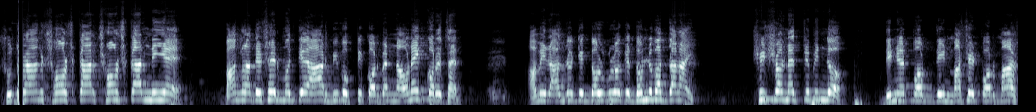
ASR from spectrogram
সুতরাং সংস্কার সংস্কার নিয়ে বাংলাদেশের মধ্যে আর বিভক্তি করবেন না, অনেক করেছেন। আমি রাজনৈতিক দলগুলোকে ধন্যবাদ জানাই। শীর্ষ নেতৃবৃন্দ, দিনের পর দিন, মাসের পর মাস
